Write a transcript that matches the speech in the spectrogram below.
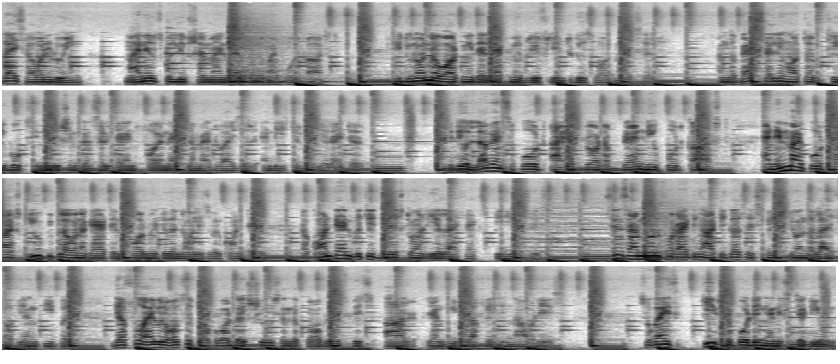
Hey guys, how are you doing? My name is Kuldeep Sharma and welcome to my podcast. If you do not know about me, then let me briefly introduce about myself. I'm the best-selling author of three books, immigration consultant, foreign exam advisor, and digital media writer. With your love and support, I have brought a brand new podcast. And in my podcast, you people are gonna get informative and knowledgeable content. The content which is based on real life experiences. Since I'm known for writing articles, especially on the life of young people, therefore I will also talk about the issues and the problems which our young people are. So guys, keep supporting and stay tuned.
